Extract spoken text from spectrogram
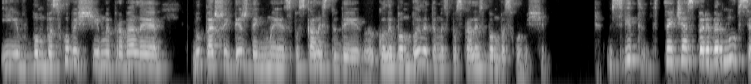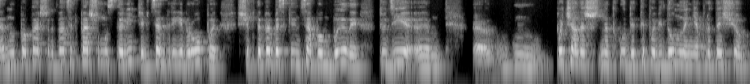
І в бомбосховищі ми провели ну, перший тиждень. Ми спускались туди, коли бомбили, то ми спускались в бомбосховище. Світ в цей час перевернувся. Ну, по-перше, в 21 столітті, в центрі Європи, щоб тебе без кінця бомбили, тоді е, е, почали ж надходити повідомлення про те, що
